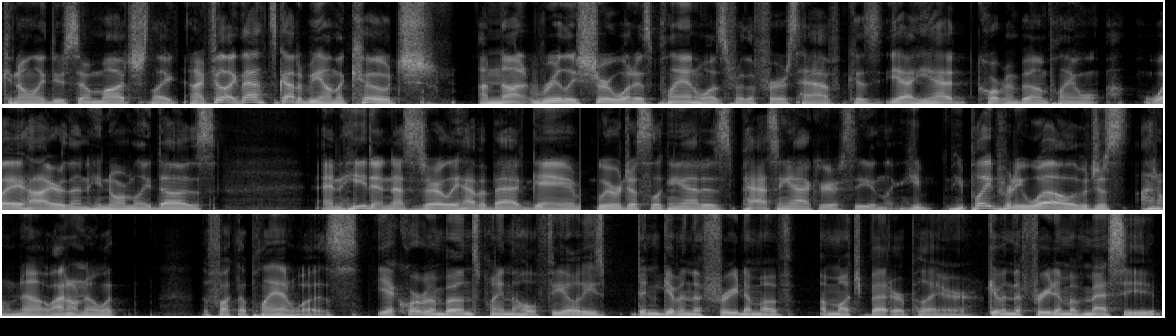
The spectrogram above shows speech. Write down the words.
can only do so much. Like, and I feel like that's got to be on the coach. I'm not really sure what his plan was for the first half because, yeah, he had Corben Bone playing way higher than he normally does. And he didn't necessarily have a bad game. We were just looking at his passing accuracy and like he he played pretty well. It was just I don't know. I don't know what the fuck the plan was. Yeah, Corben Bones playing the whole field. He's been given the freedom of a much better player, given the freedom of Messi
